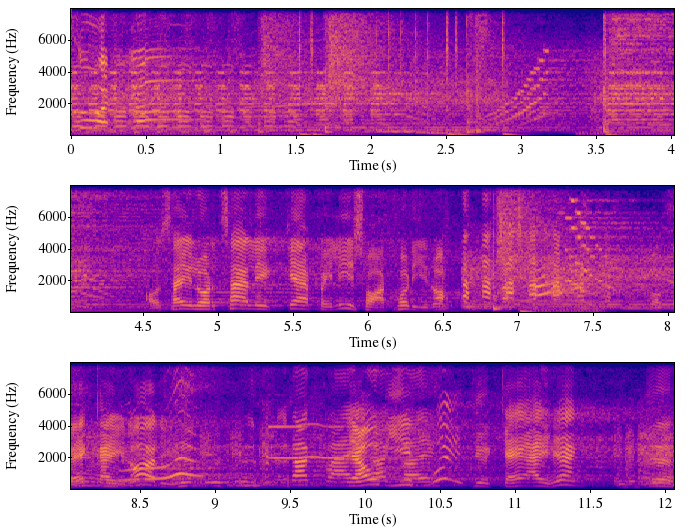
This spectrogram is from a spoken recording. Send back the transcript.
ส่วนลงเอาใส่รถซาเล็กแก้ไปรีสอร์ทพอดีเนาะกอกแกไก่เนาะดิกักไปเดี๋ยวอีเฮ้ยถือแกไอแห้งเออ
